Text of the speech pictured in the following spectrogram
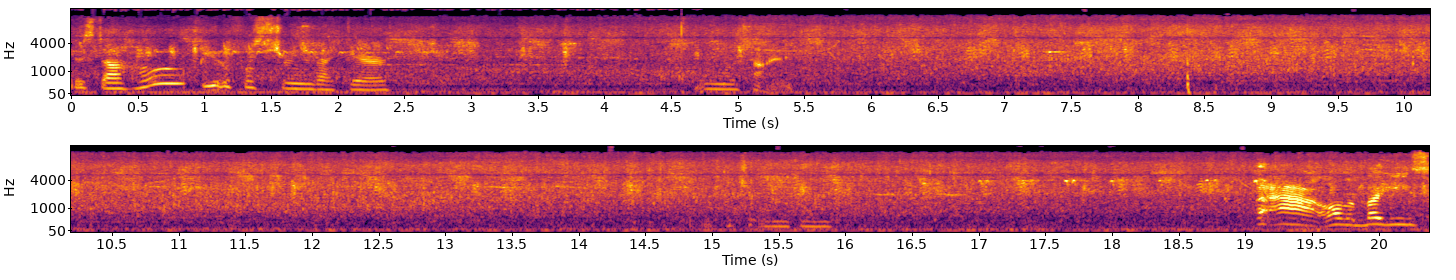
Just a whole beautiful stream back there. One more time. Ah, all the buggies.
